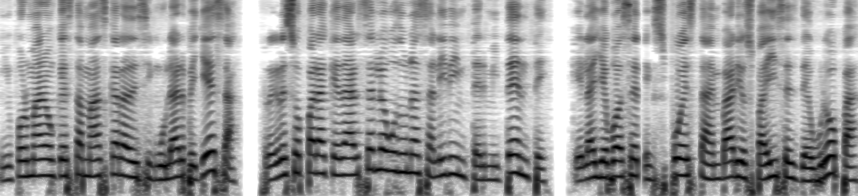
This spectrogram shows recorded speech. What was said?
informaron que esta máscara de singular belleza regresó para quedarse luego de una salida intermitente que la llevó a ser expuesta en varios países de Europa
